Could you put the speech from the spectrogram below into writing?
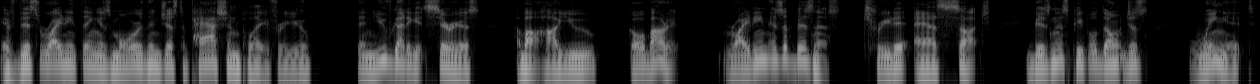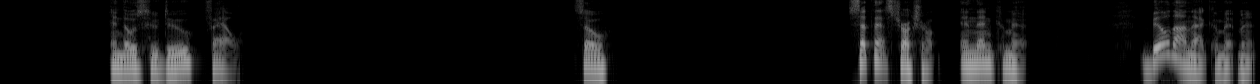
if this writing thing is more than just a passion play for you, then you've got to get serious about how you go about it. Writing is a business. Treat it as such. Business people don't just wing it, and those who do fail. So set that structure up and then commit. Build on that commitment.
